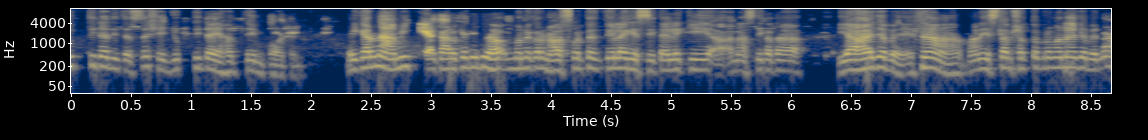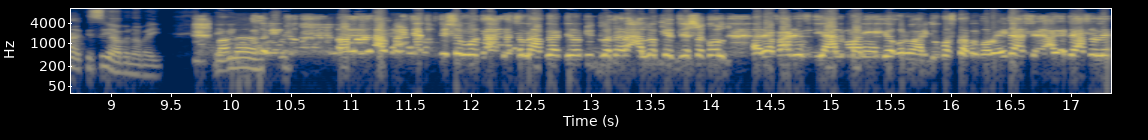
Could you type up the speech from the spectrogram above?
যুক্তিটা দিতেছে সেই যুক্তিটাই হচ্ছে ইম্পর্টেন্ট এই কারণে আমি কালকে যদি মনে করেন হজ করতে চলে গেছি তাহলে কি নাস্তিকতা ইয়া হয়ে যাবে? না মানে ইসলাম সত্য প্রমাণ হয়ে যাবে? না কিছুই হবে না ভাই। এগুলা আপনার যে অভিজ্ঞতার আলোকে যে সকল রেফারেন্স দিয়ে মানে ইয়ে করো আর কি, উপস্থাপন করো, এটা আসলে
